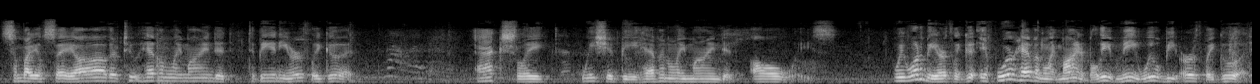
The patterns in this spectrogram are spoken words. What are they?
Somebody will say, oh, they're too heavenly minded to be any earthly good. Actually, we should be heavenly minded always. We want to be earthly good. If we're heavenly minded, believe me, we'll be earthly good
